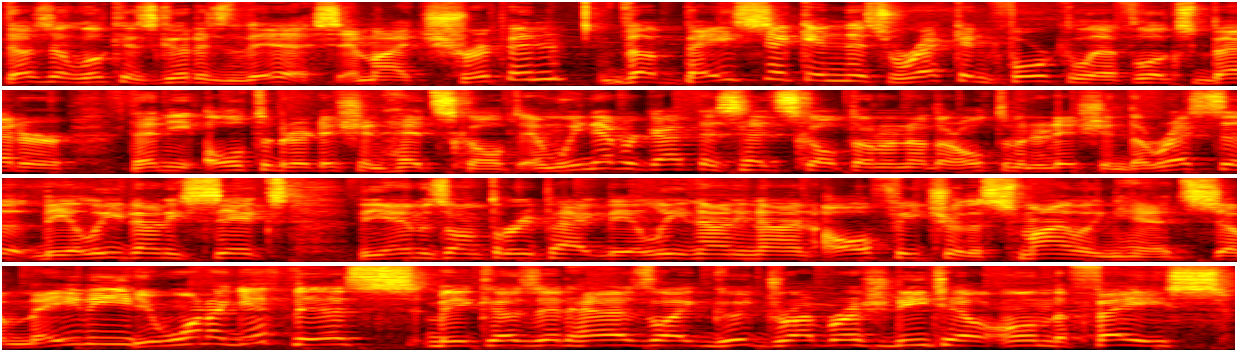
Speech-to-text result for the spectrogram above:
doesn't look as good as this. Am I tripping? The basic in this Wrecking Forklift looks better than the Ultimate Edition head sculpt, and we never got this head sculpt on another Ultimate Edition. The rest of the Elite 96, the Amazon 3-pack, the Elite 99 all feature the smiling heads, so maybe you want to get this because it has like good dry brush detail on the face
